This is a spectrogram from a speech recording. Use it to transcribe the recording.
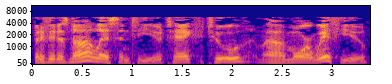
But if he does not listen to you, take two uh, more with you,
